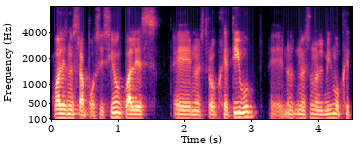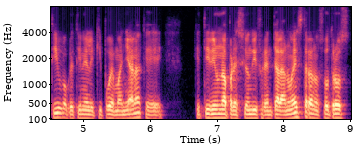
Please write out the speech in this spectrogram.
cuál es nuestra posición, cuál es eh, nuestro objetivo. Eh, no, no es uno el mismo objetivo que tiene el equipo de mañana, que, que tiene una presión diferente a la nuestra. Nosotros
